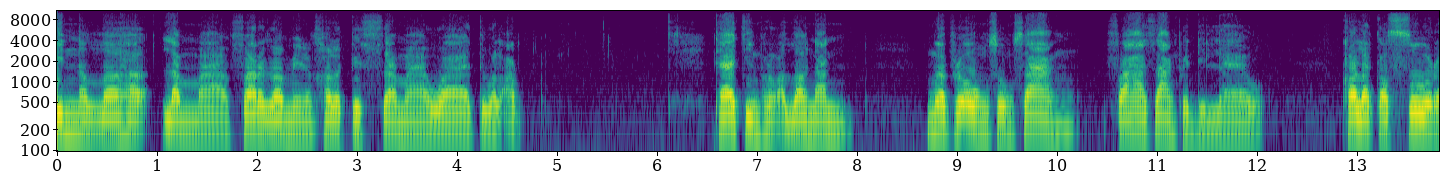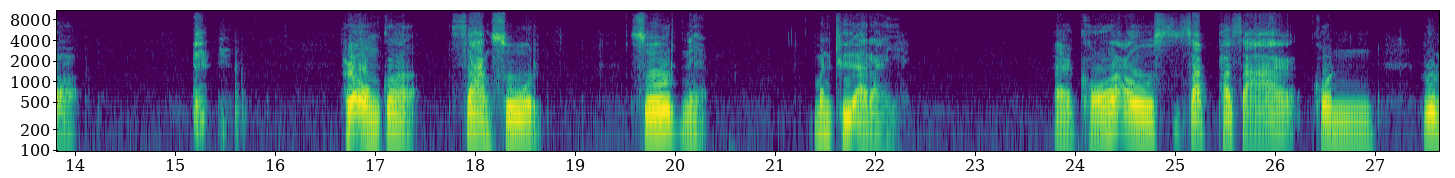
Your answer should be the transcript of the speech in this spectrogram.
อินนัลลอฮะลัมมาฟารกมินขลกิสสมาวาติวัลอัรแท้จริงพระองค์อัลลอฮ์นั้น เมื่อพระองค์ทรงสร้างฟ้าสร้างแผ่นดินแล้วคอลก็ซูรอพระองค์ก็สร้างซูร ซูรเนี่ยมันคืออะไรอขอเอาศัพท์ภาษาคนรุ่น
